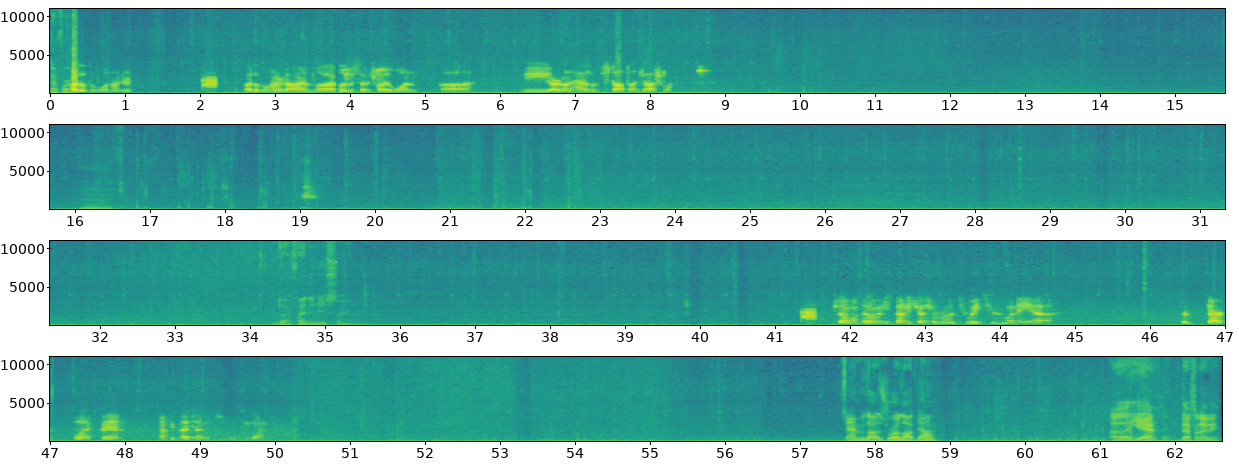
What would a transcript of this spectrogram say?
10 4. Right the 100. Right the 100. I'm, uh, I believe it's 7 Charlie 1. Uh, we are going to have them stopped on Joshua. Hmm. Do I find a new sign? Charlie 1 Adam eastbound East Joshua Road 282 on a uh, sort of dark black van. Occupied time is 1. Damn, we got this road locked down. Uh, Yeah, yeah, one thing. definitely.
